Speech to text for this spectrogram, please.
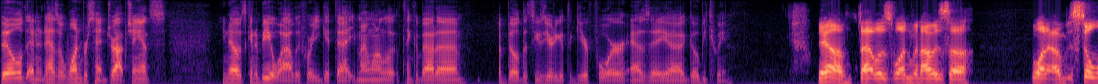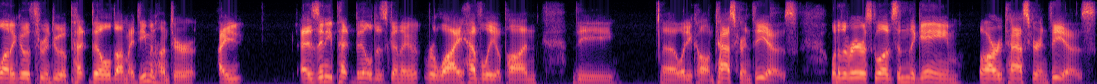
build and it has a 1% drop chance, you know it's going to be a while before you get that. You might want to look, think about a, a build that's easier to get the gear for as a uh, go-between. Yeah, that was one when I was uh, want I still want to go through and do a pet build on my demon hunter. I as any pet build is going to rely heavily upon the uh, what do you call them Tasker and Theos. One of the rarest gloves in the game are Tasker and Theos.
